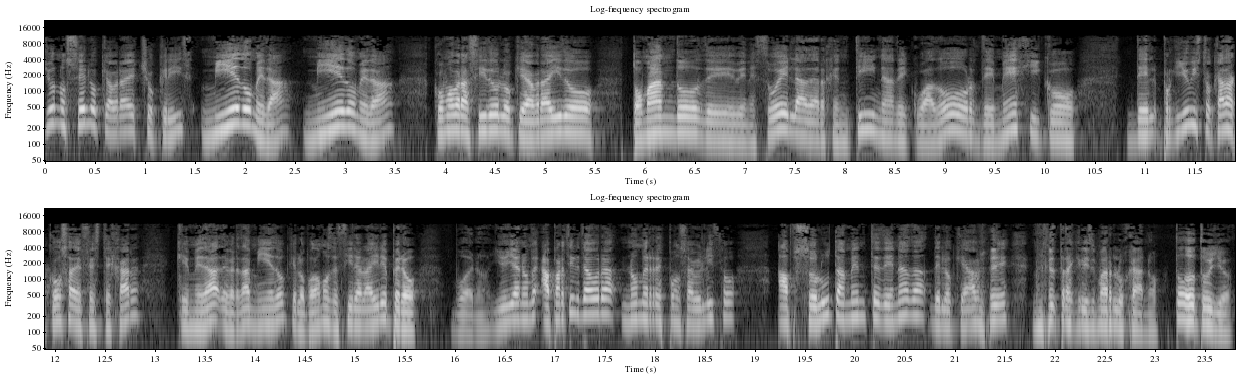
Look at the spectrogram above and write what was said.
Yo no sé lo que habrá hecho Chris, miedo me da, miedo me da, cómo habrá sido lo que habrá ido tomando de Venezuela, de Argentina, de Ecuador, de México, porque yo he visto cada cosa de festejar que me da de verdad miedo que lo podamos decir al aire, pero bueno, yo ya no me, a partir de ahora no me responsabilizo absolutamente de nada de lo que hable nuestra Crismar Lujano. Todo tuyo.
